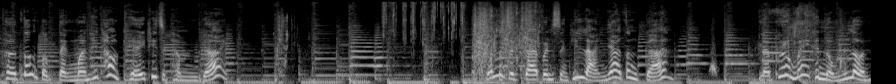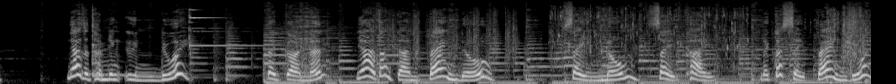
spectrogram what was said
เธอต้องตกแต่งมันให้เท่าเค้กที่จะทำได้ แล้วมันจะกลายเป็นสิ่งที่หลานย่าต้องการ และเพื่อไม่ให้ขนมหล่น ย่าจะทำอย่างอื่นด้วย แต่ก่อนนั้น ย่าต้องการแป้งโด ใส่นม ใส่ไข่ แล้วก็ใส่แป้งด้วย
